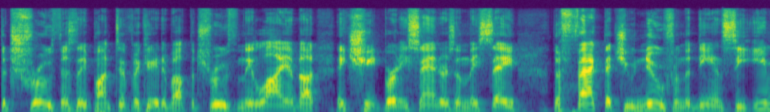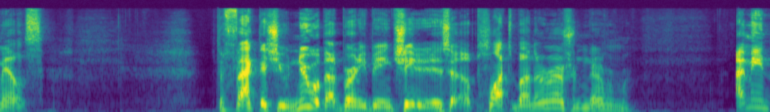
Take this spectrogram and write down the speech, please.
the truth as they pontificate about the truth and they lie about they cheat Bernie Sanders and they say the fact that you knew from the DNC emails the fact that you knew about Bernie being cheated is a plot by the Russian government. I mean,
